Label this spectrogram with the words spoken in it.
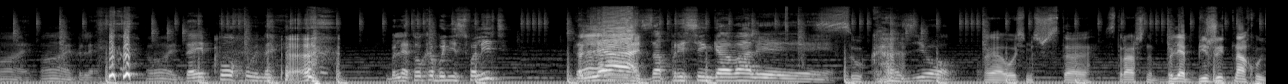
Ай, ай, бля. Ой, да и похуй на Бля, только бы не свалить. Да, Блядь! запрессинговали. Сука. Разъёб. Бля, 86-я. Страшно. Бля, бежит нахуй.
